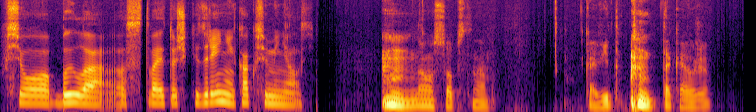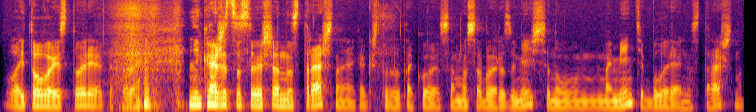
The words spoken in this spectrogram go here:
все было э, с твоей точки зрения, как все менялось. Ну, собственно, ковид такая уже лайтовая история, которая не кажется совершенно страшной, как что-то такое само собой разумеющееся, но в моменте было реально страшно.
